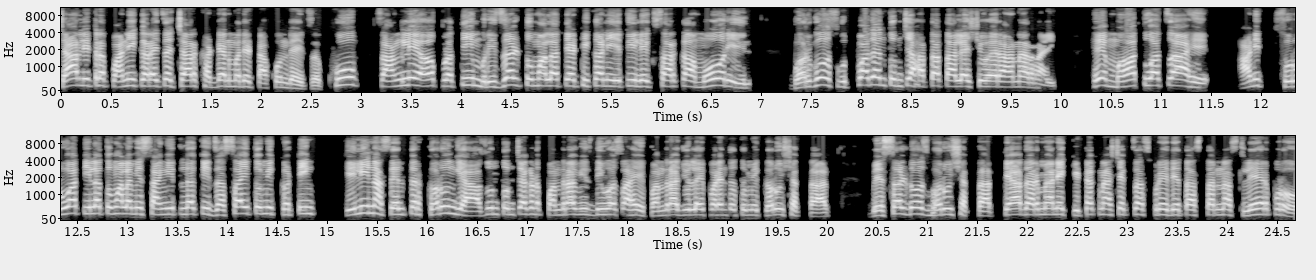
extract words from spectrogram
चार लिटर पाणी करायचं चार खड्ड्यांमध्ये टाकून द्यायचं. खूप चांगले अप्रतिम रिझल्ट तुम्हाला त्या ठिकाणी येतील एकसारखा मोर येईल. भरघोस उत्पादन तुमच्या हातात आल्याशिवाय राहणार नाही. हे महत्वाचं आहे. आणि सुरुवातीला तुम्हाला मी सांगितलं की जसाही तुम्ही कटिंग केली नसेल तर करून घ्या. अजून तुमच्याकडे पंधरा वीस दिवस आहे. पंधरा जुलै पर्यंत तुम्ही करू शकतात. बेसल डोस भरू शकतात. त्या दरम्यान एक कीटकनाशकचा स्प्रे देत असताना स्लेअर प्रो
